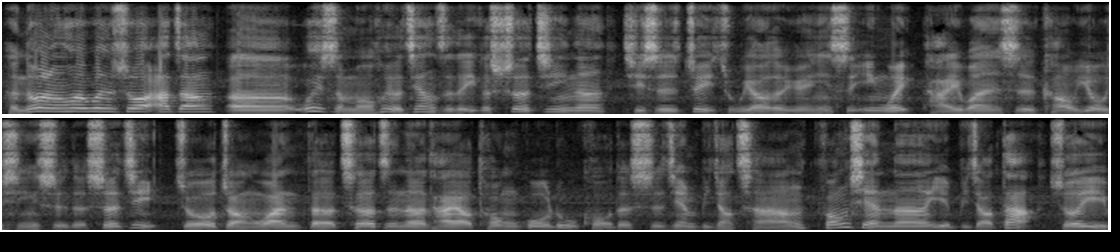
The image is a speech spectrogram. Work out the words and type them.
很多人会问说，阿张，呃，为什么会有这样子的一个设计呢？其实最主要的原因是因为台湾是靠右行驶的设计，左转弯的车子呢，它要通过路口的时间比较长，风。险呢也比较大，所以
